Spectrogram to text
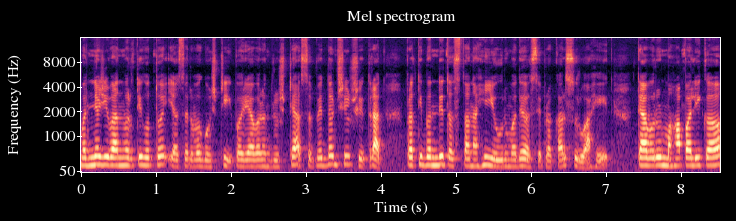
वन्यजीवांवरती होतो. या सर्व गोष्टी पर्यावरणदृष्ट्या संवेदनशील क्षेत्रात प्रतिबंधित असतानाही येऊरमध्ये असे प्रकार सुरू आहेत. त्यावरून महापालिका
